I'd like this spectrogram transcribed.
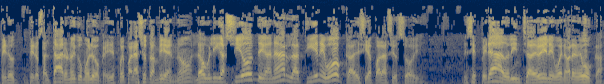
Pero pero saltaron hoy como loca y después Palacio también, ¿no? La obligación de ganar la tiene Boca, decía Palacios hoy. Desesperado el hincha de Vélez, bueno, ahora de Boca,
